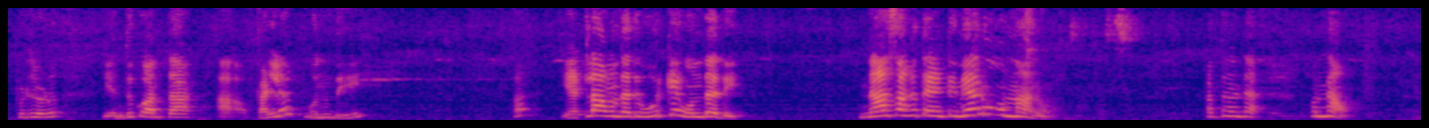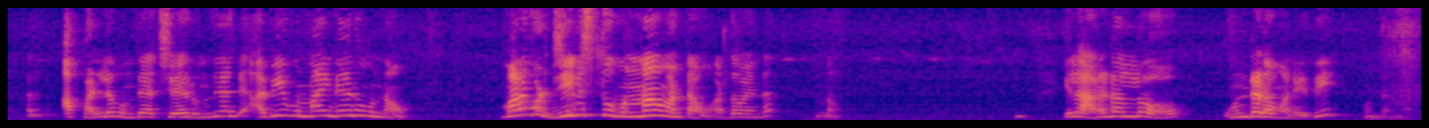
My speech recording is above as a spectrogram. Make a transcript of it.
ఇప్పుడు చూడు ఎందుకు అంత? పళ్ళెం ఉంది. ఎట్లా ఉంది అది? ఊరికే ఉంది అది నా సంగతి ఏంటి? నేను ఉన్నాను. అర్థమైందా? ఉన్నాం. అది ఆ పళ్ళె ఉంది ఆ చేరు ఉంది అన్ని అవి ఉన్నాయి నేను ఉన్నాం. మనం కూడా జీవిస్తూ ఉన్నాం అంటాం. అర్థమైందా? ఉన్నాం. ఇలా అనడంలో ఉండడం అనేది ఉందన్నమాట.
